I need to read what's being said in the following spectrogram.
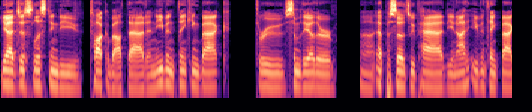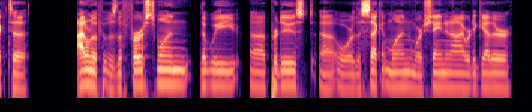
Yeah, just listening to you talk about that, and even thinking back through some of the other uh, episodes we've had. You know, I even think back to I don't know if it was the first one that we uh, produced uh, or the second one where Shane and I were together,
